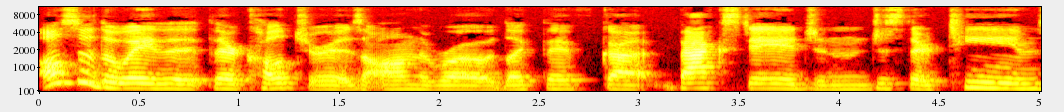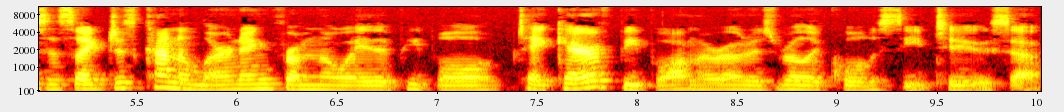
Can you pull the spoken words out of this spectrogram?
also the way that their culture is on the road like they've got backstage and just their teams it's like just kind of learning from the way that people take care of people on the road is really cool to see too so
